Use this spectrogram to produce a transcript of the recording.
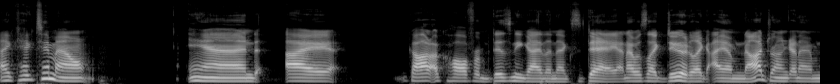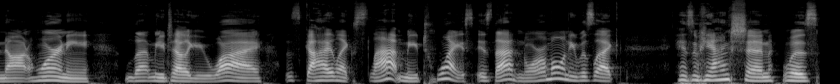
I kicked him out, and I got a call from Disney guy the next day, and I was like, dude, like I am not drunk and I am not horny. Let me tell you why. This guy like slapped me twice. Is that normal? And he was like, his reaction was,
